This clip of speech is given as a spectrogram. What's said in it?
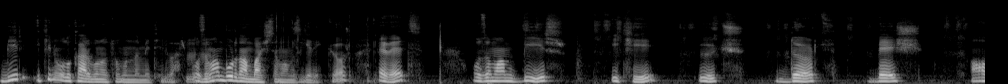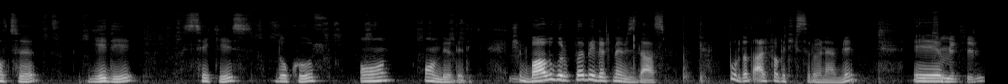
1, 2 nolu karbon atomunda metil var. O zaman buradan başlamamız gerekiyor. Evet. O zaman 1, 2, 3, 4, 5, 6, 7, 8, 9, 10, 11 dedik. Şimdi bağlı grupları belirtmemiz lazım. Burada da alfabetik sıra önemli. Ee, 2 metil,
